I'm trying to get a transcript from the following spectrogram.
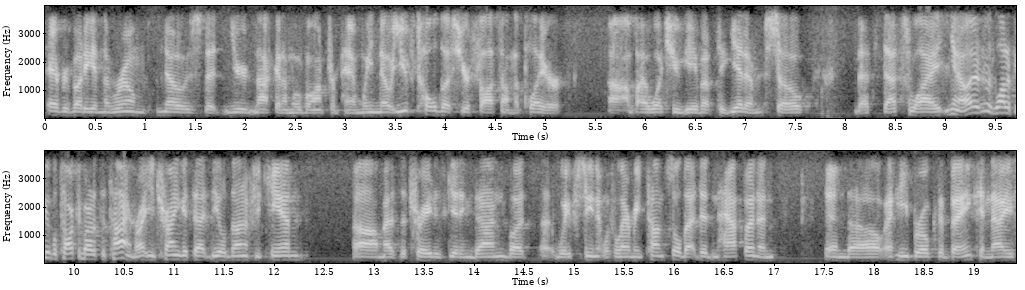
everybody in the room knows that you're not going to move on from him. We know you've told us your thoughts on the player uh, by what you gave up to get him. So that's that's why you know there's a lot of people talked about it at the time, right? You try and get that deal done if you can um, as the trade is getting done, but uh, we've seen it with Laremy Tunsil that didn't happen, and and uh, and he broke the bank, and now you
